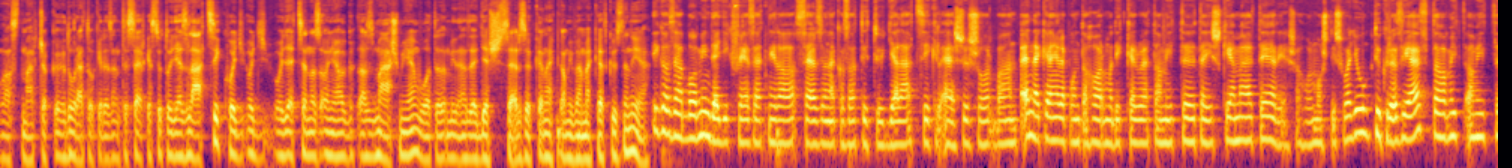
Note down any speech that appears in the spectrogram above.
azt már csak Dórától kérdezem, te szerkesztőt, hogy ez látszik, hogy, hogy, hogy egyszerűen az anyag az másmilyen volt az egyes szerzőknek, amivel meg kellett küzdenie? Igazából mindegyik fejezetnél a szerzőnek az attitűdje látszik elsősorban. Ennek ellenére pont a harmadik kerület, amit te is kiemeltél, és ahol most is vagyunk, tükrözi ezt, amit, amit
